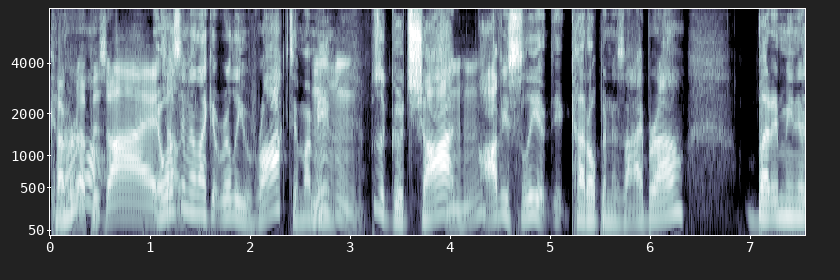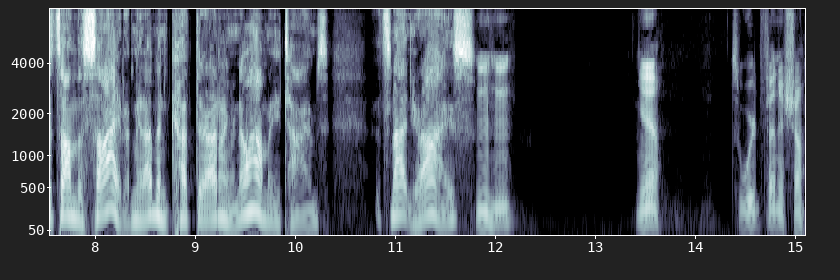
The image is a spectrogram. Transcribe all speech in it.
covered up No. his eyes. It wasn't even like it really rocked him. I mean, it was a good shot. Mm-hmm. Obviously, it, it cut open his eyebrow, but I mean, it's on the side. I mean, I've been cut there. I don't even know how many times. It's not in your eyes. Mm. Yeah, it's a weird finish, huh?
